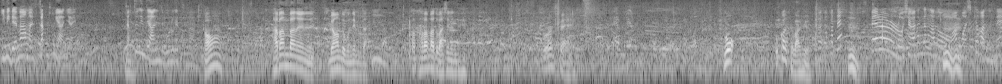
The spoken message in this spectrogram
이미 내 마음 안에서 짝퉁이 아니야 이거. 짝퉁인지 아닌지 모르겠지만. 어. 밥한바는 명함도 못 냅니다. 음. 어, 밥한 바도 맛있는데. 그렇지. 오! 똑같아, 맛이. 다 똑같아? 음. 페레로 로시가 생각나서 음, 음. 한번 시켜봤는데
